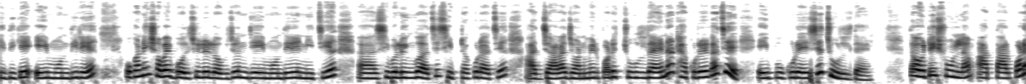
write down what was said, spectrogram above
এইদিকে এই মন্দিরে ওখানেই সবাই বলছিল লোকজন যে এই মন্দিরের নিচে শিবলিঙ্গ আছে, শিব ঠাকুর আছে। আর যারা জন্মের পরে চুল দেয় না ঠাকুরের কাছে, এই পুকুরে এসে চুল দেয়। তা ওইটাই শুনলাম। আর তারপরে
